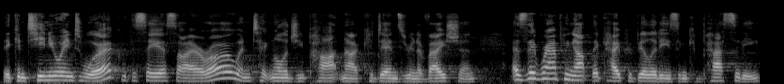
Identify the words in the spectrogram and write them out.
They're continuing to work with the CSIRO and technology partner Cadenza Innovation as they're ramping up their capabilities and capacity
